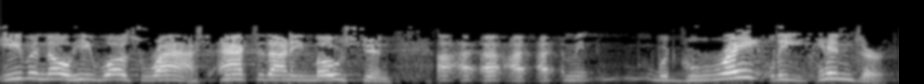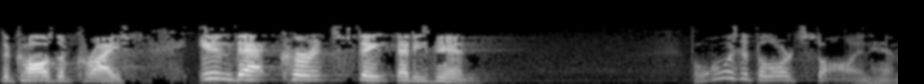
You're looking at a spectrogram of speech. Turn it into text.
Even though he was rash, acted on emotion, I, I, I, I mean, would greatly hinder the cause of Christ in that current state that he's in. But what was it the Lord saw in him?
